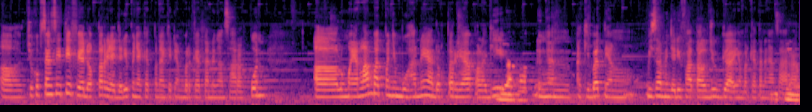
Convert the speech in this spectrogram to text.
uh, cukup sensitif ya dokter ya. Jadi penyakit-penyakit yang berkaitan dengan saraf pun uh, lumayan lambat penyembuhannya ya dokter ya, apalagi ya. dengan akibat yang bisa menjadi fatal juga yang berkaitan dengan saraf.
